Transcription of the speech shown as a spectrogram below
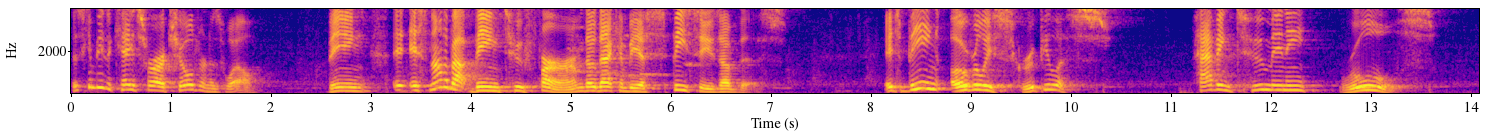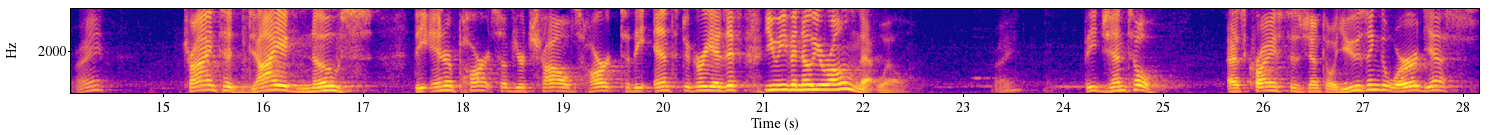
this can be the case for our children as well. Being, it's not about being too firm, though that can be a species of this. It's being overly scrupulous having too many rules, right? Trying to diagnose the inner parts of your child's heart to the nth degree as if you even know your own that well, right? Be gentle as Christ is gentle. Using the word, yes,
